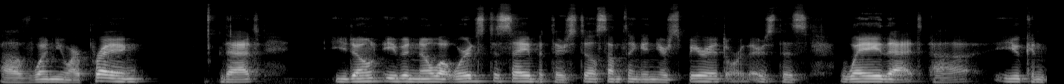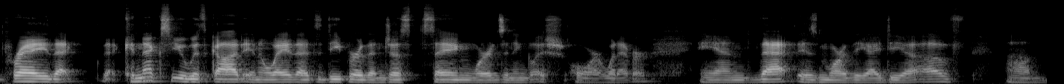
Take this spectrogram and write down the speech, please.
of when you are praying that you don't even know what words to say, but there's still something in your spirit, or there's this way that uh, you can pray that that connects you with God in a way that's deeper than just saying words in English or whatever. And that is more the idea of um,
